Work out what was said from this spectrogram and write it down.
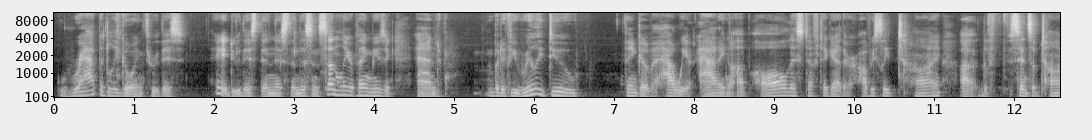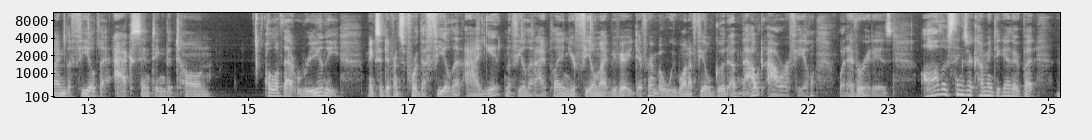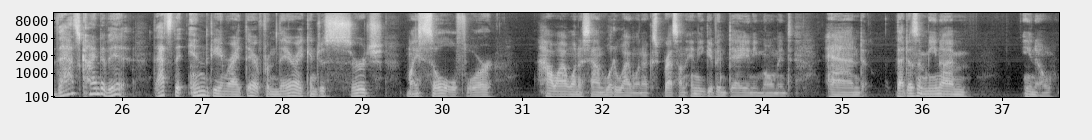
Rapidly going through this, hey, do this, then this, then this, and suddenly you're playing music. And, but if you really do think of how we are adding up all this stuff together, obviously time, uh, the sense of time, the feel, the accenting, the tone, all of that really makes a difference for the feel that I get and the feel that I play. And your feel might be very different, but we want to feel good about our feel, whatever it is. All those things are coming together, but that's kind of it. That's the end game right there. From there, I can just search my soul for how I want to sound, what do I want to express on any given day, any moment. And that doesn't mean I'm, you know,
